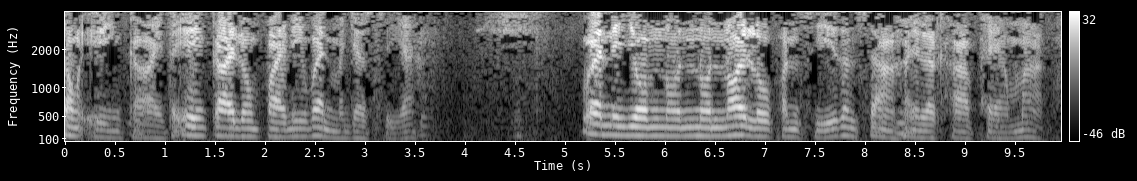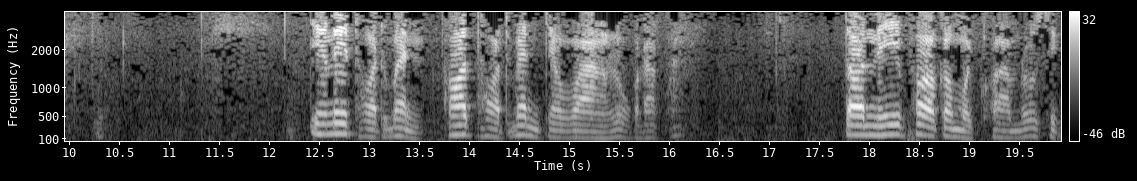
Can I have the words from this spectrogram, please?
ต้องเองกาย แต่เองกายลงไปนี่แว่นมันจะเสีย แว่นนิยมนนนนน้อยโลพันสีท่านสร้างให้ราคาแพงมากจึงได้ถอดแว่น พอถอดแว่นจะวางลูกรัก ตอนนี้พ่อก็หมดความรู้สึก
